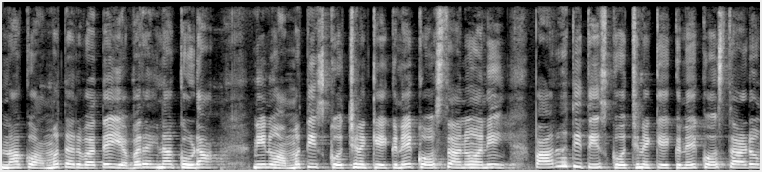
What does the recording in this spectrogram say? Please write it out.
నాకు అమ్మ తర్వాతే ఎవరైనా కూడా నేను అమ్మ తీసుకొచ్చిన కేకునే కోస్తాను అని పార్వతి తీసుకొచ్చిన కేకునే కోస్తాడు.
